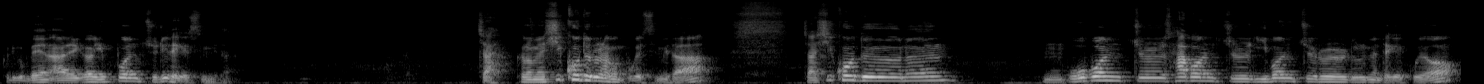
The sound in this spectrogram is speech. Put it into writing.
그리고 맨 아래가 6번 줄이 되겠습니다. 자, 그러면 C 코드를 한번 보겠습니다. 자, C 코드는 음, 5번 줄, 4번 줄, 2번 줄을 누르면 되겠고요.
